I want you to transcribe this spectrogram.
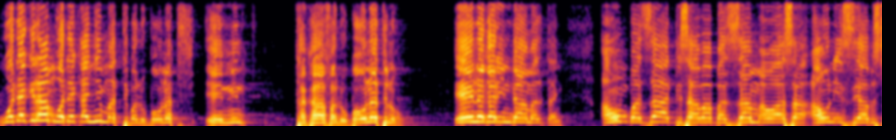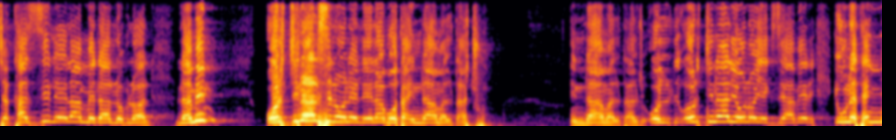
ወደ ግራም ወደ ቀኝም አትበሉ። በእውነት ይህንን ተካፈሉ። በእውነት ነው። ይሄ ነገር እንዳመልጠኝ። አሁን በዛ አዲስ አበባ በዛም አዋሳ አሁን እዚህ አብስቻ ከዚህ ሌላ ሜዳለሁ ብለዋል። ለምን? original ስለሆነ ሌላ ቦታ እንዳመልጣችሁ እንዳመልጣችሁ። original የሆነው የእግዚአብሔር እውነተኛ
